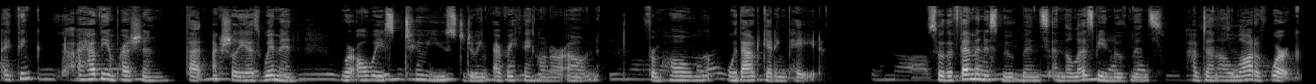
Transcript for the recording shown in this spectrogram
I think, I have the impression that actually, as women, we're always too used to doing everything on our own, from home, without getting paid. So the feminist movements and the lesbian movements have done a lot of work,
